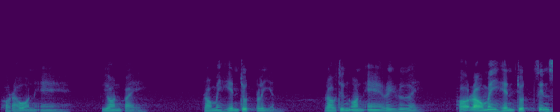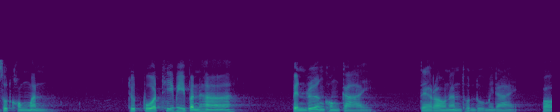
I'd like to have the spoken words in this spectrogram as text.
เพราะเราอ่อนแอ ย้อนไป เราไม่เห็นจุดเปลี่ยน เราจึงอ่อนแอเรื่อยๆ เพราะเราไม่เห็นจุดสิ้นสุดของมัน จุดปวดที่มีปัญหาเป็นเรื่องของกาย แต่เรานั้นทนดูไม่ได้ เพราะ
